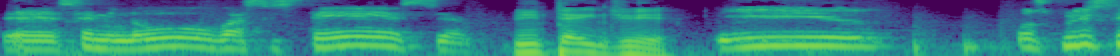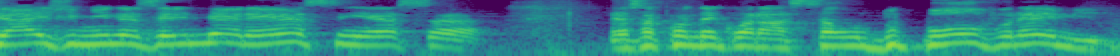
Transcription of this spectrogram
é, seminovo, assistência. Entendi. E os policiais de Minas, eles merecem essa, essa condecoração do povo, né, Emílio?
